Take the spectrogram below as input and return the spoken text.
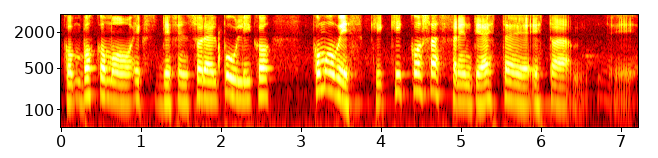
con, vos como ex defensora del público, ¿Cómo ves que qué cosas frente a este eh,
